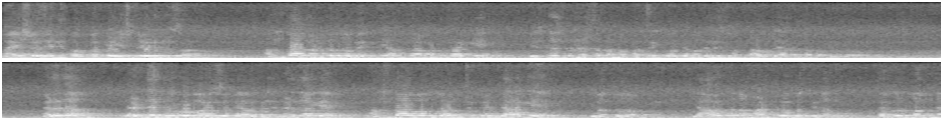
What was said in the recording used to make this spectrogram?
ಮಹೇಶ್ವರ್ ಏನಿ ಅವ್ರ ಬಗ್ಗೆ ಎಷ್ಟು ಹೇಳಿದ್ರು ಸಾಕು. ಅಂತ ಮಟ್ಟದ ವ್ಯಕ್ತಿ ಅಂತ ಮಟ್ಟದಾಗಿ ಬಿಸ್ನೆಸ್ ನಡೆಸ ನಮ್ಮ ಪತ್ರಿಕೋದ್ಯಮದಲ್ಲಿ ಸ್ವಂತ ಅವ್ರದೇ ಆದಂಥ ಪತ್ರಿಕೆ ಕಳೆದ ಎರಡನೇ ಪೂರ್ವಭಾವಿ ಸಭೆ ಅವರಲ್ಲಿ ನಡೆದಾಗೆ ಅಂತ ಒಂದು ಅಚ್ಚುಕಟ್ಟಾಗಿ ಇವತ್ತು ಯಾವತ್ತನ ಮಾಡ್ತೀವೋ ಗೊತ್ತಿಲ್ಲ. ಟಗರು ಮಗನ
